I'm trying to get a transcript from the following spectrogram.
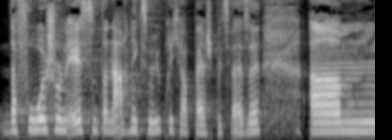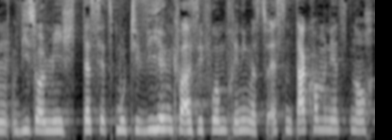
davor schon esse und danach nichts mehr übrig habe beispielsweise. Ähm, wie soll mich das jetzt motivieren, quasi vor dem Training was zu essen? Da kommen jetzt noch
